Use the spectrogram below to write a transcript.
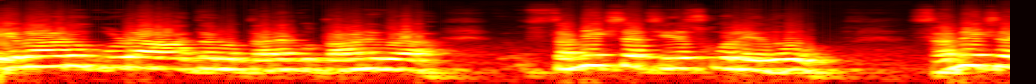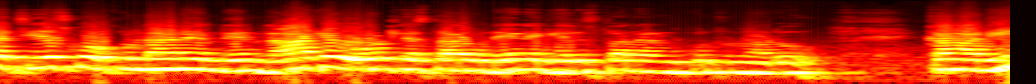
ఏనాడు కూడా అతను తనకు తానుగా సమీక్ష చేసుకోలేదు. సమీక్ష చేసుకోకుండానే నేను నాకే ఓట్లేస్తారు నేనే గెలుస్తానని అనుకుంటున్నాడు. కానీ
